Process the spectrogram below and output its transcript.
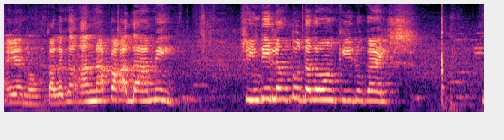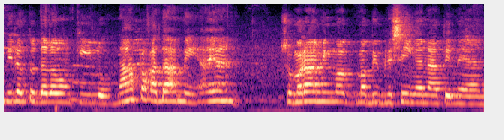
Ayan o. Talagang ang napakadami. So, hindi lang to dalawang kilo guys. Hindi lang to dalawang kilo. Napakadami. Ayan. So, maraming mab- mabiblisingan natin na yan.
